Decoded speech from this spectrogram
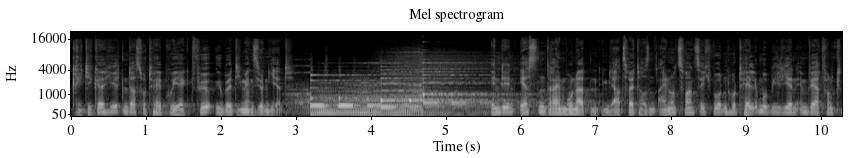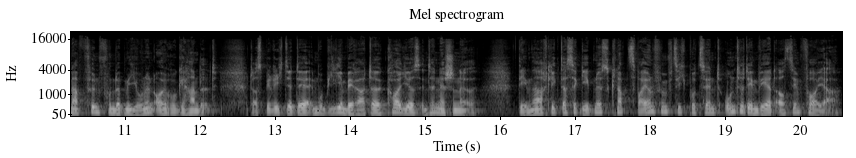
Kritiker hielten das Hotelprojekt für überdimensioniert. In den ersten drei Monaten im Jahr 2021 wurden Hotelimmobilien im Wert von knapp 500 Millionen Euro gehandelt. Das berichtet der Immobilienberater Colliers International. Demnach liegt das Ergebnis knapp 52 Prozent unter dem Wert aus dem Vorjahr.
